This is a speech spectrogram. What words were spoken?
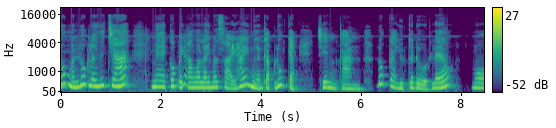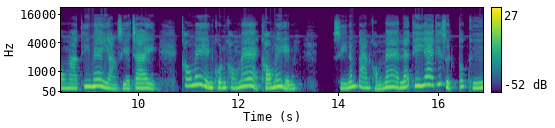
นุ่มเหมือนลูกเลยนะจ๊ะ แม่ก็ไปเอาอะไรมาใส่ให้เหมือนกับลูกแกะ เช่นกัน ลูกแกะหยุดกระโดดแล้ว มองมาที่แม่อย่างเสียใจ เขาไม่เห็นขนของแม่ เขาไม่เห็น สีน้ำตาลของแม่และที่แย่ที่สุดก็คือ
